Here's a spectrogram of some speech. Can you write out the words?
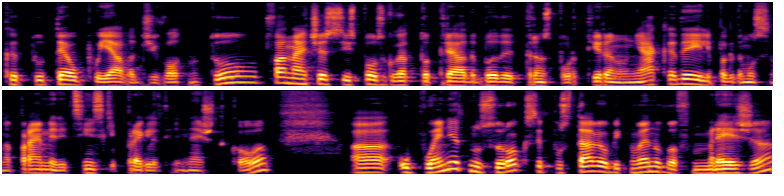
като те опояват животното. Това най-често се използва, когато то трябва да бъде транспортирано някъде или пък да му се направи медицински преглед или нещо такова. Опоеният носорог се поставя обикновено в мрежа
